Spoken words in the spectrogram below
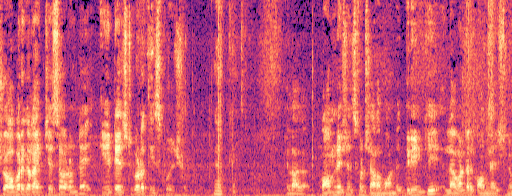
షోబర్గా లైక్ చేసే వాళ్ళు ఉంటే ఈ టేస్ట్ కూడా తీసుకోవచ్చు. ఓకే. ఇలాగా. కాంబినేషన్స్ కూడా చాలా బాగుంటాయి. గ్రీన్కి లెవెండర్ కాంబినేషన్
